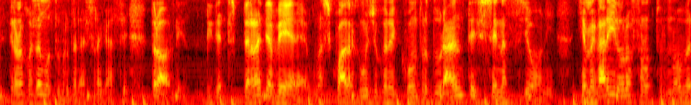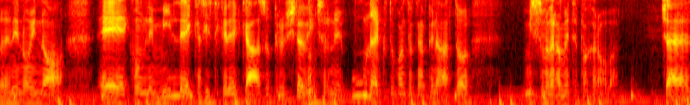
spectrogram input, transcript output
dire una cosa molto brutta adesso ragazzi, però di, sperare di avere una squadra come giocare contro durante sei nazioni, che magari loro fanno turnover e noi no, e con le mille casistiche del caso, per riuscire a vincerne una in tutto quanto il campionato, mi sembra veramente poca roba. Cioè,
